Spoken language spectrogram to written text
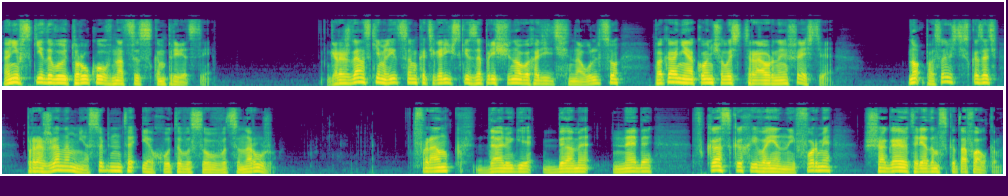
они вскидывают руку в нацистском приветствии. Гражданским лицам категорически запрещено выходить на улицу, пока не окончилось траурное шествие. Но, по совести сказать, прожанам не особенно-то и охота высовываться наружу. Франк, Далюге, Бёме, Небе в касках и военной форме шагают рядом с катафалком.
